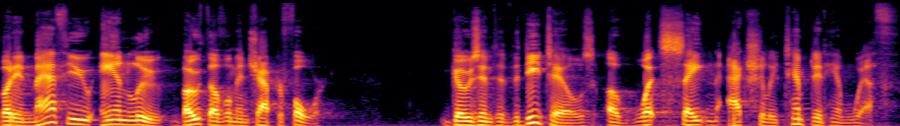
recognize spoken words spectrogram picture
But in Matthew and Luke, both of them in chapter 4, goes into the details of what Satan actually tempted him with.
